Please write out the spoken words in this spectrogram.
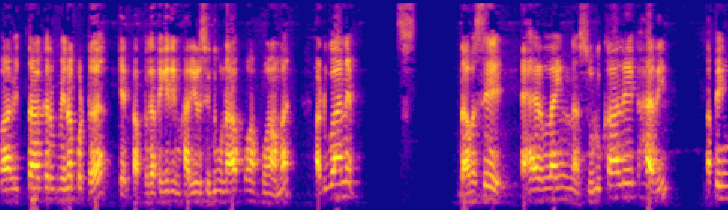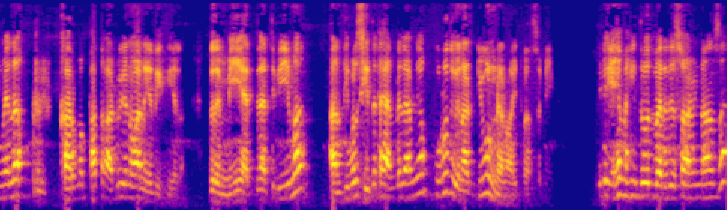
භාවිතා කර වෙනකොට ඒ තත්ත්වගත කිරීම හරියට සිදු වුණාම අඩු ගානේ දවසේ ඇහැරලා ඉන්න සුළු කාලයක හරි අපෙන් වෙන කර්මපත අඩු වෙනවා නේද කියලා. ඒතර මේ ඇති නැතිවීම අන්තිමට සිතට හැම වෙලාවෙම නිකන් පුරුදු වෙනවා ටියුන් වෙනවා ඊට පස්සේ මේක. ඉතින් එහෙම හිතුවොත් වැරදි ස්වාමීන් වහන්සේ?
